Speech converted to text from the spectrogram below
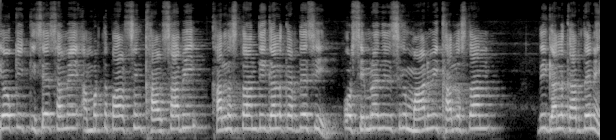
ਕਿਉਂਕਿ ਕਿਸੇ ਸਮੇਂ ਅੰਮ੍ਰਿਤਪਾਲ ਸਿੰਘ ਖਾਲਸਾ ਵੀ ਖਾਲਿਸਤਾਨ ਦੀ ਗੱਲ ਕਰਦੇ ਸੀ ਔਰ ਸਿਮਰਨਜੀਤ ਸਿੰਘ ਮਾਨ ਵੀ ਖਾਲਿਸਤਾਨ ਦੀ ਗੱਲ ਕਰਦੇ ਨੇ,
